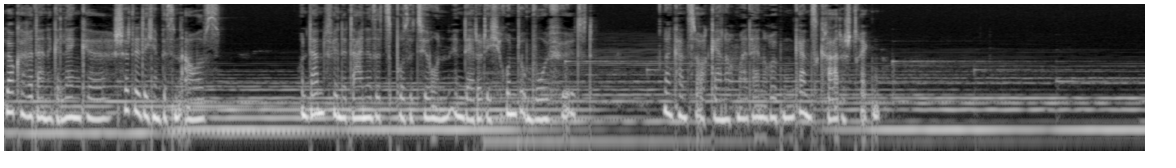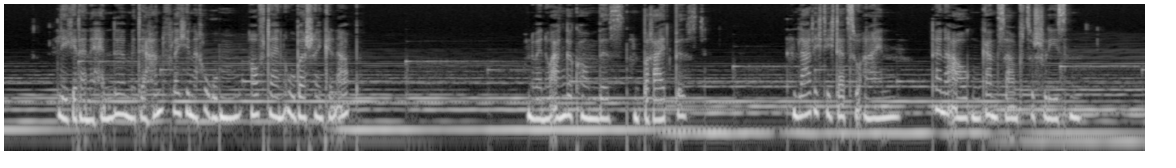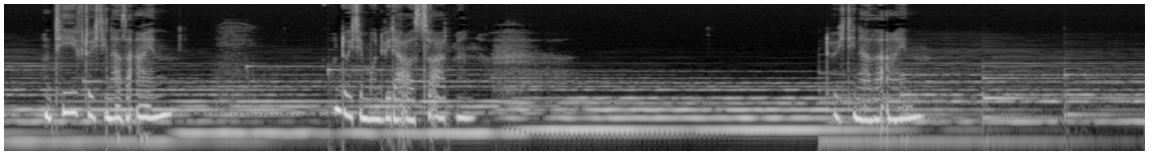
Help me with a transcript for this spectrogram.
Lockere deine Gelenke, schüttel dich ein bisschen aus und dann finde deine Sitzposition, in der du dich rundum wohlfühlst. Und dann kannst du auch gern nochmal deinen Rücken ganz gerade strecken. Lege deine Hände mit der Handfläche nach oben auf deinen Oberschenkeln ab. Und wenn du angekommen bist und bereit bist, dann lade ich dich dazu ein, deine Augen ganz sanft zu schließen und tief durch die Nase ein und durch den Mund wieder auszuatmen. Durch die Nase ein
